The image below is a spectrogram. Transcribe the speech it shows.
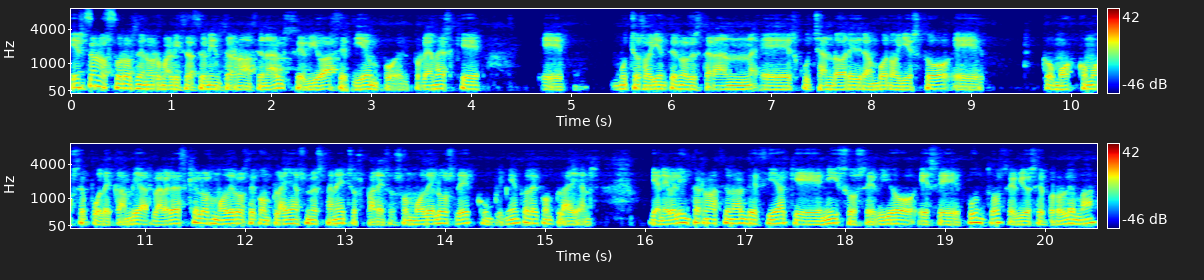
Esto en los foros de normalización internacional se vio hace tiempo. El problema es que eh, muchos oyentes nos estarán eh, escuchando ahora y dirán, bueno, ¿y esto eh, ¿cómo, cómo se puede cambiar? La verdad es que los modelos de compliance no están hechos para eso, son modelos de cumplimiento de compliance. Y a nivel internacional decía que en ISO se vio ese punto, se vio ese problema,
